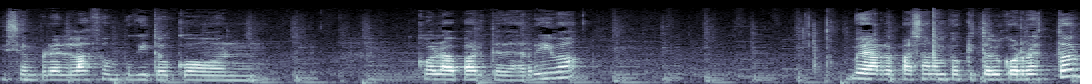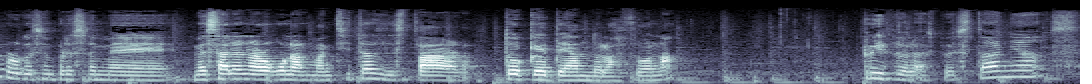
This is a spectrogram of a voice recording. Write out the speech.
Y siempre enlazo un poquito con, con la parte de arriba. Voy a repasar un poquito el corrector porque siempre se me, me salen algunas manchitas de estar toqueteando la zona. Rizo las pestañas.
